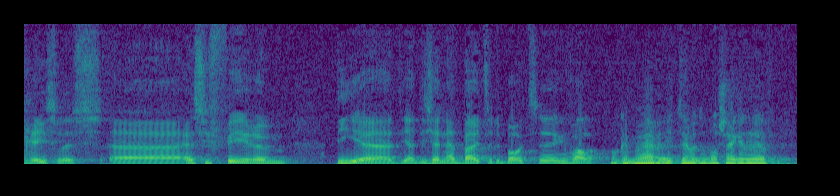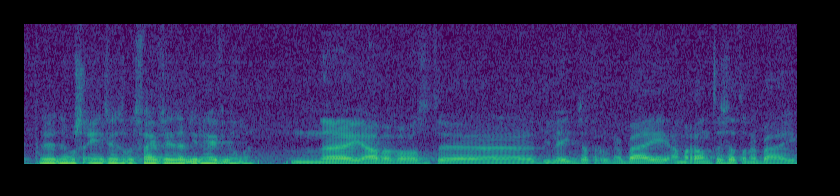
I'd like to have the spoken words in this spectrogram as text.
Graceless, eh Ensiferum, die, eh, die, ja, die zijn net buiten de boot eh, gevallen. Oké, maar we hebben niet, we nog zeggen, de, de nummers 21 tot 25 hebben die nog even noemen. Nee, ja, wat, wat was het? Uh, Dilane zat er ook nog bij, Amarante zat er nog bij.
